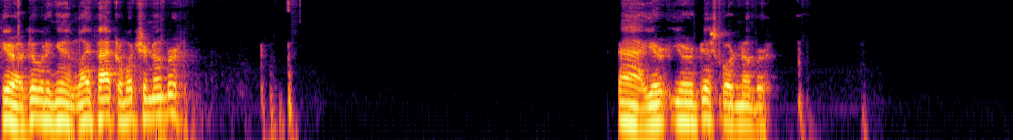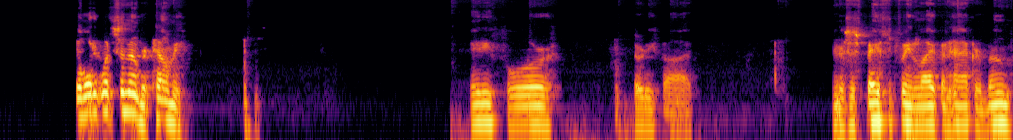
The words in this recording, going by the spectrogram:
Here, I'll do it again. Life Hacker, what's your number? Ah, your your Discord number. What, what's the number? Tell me. 84, 35. There's a space between life and hacker. Boom.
